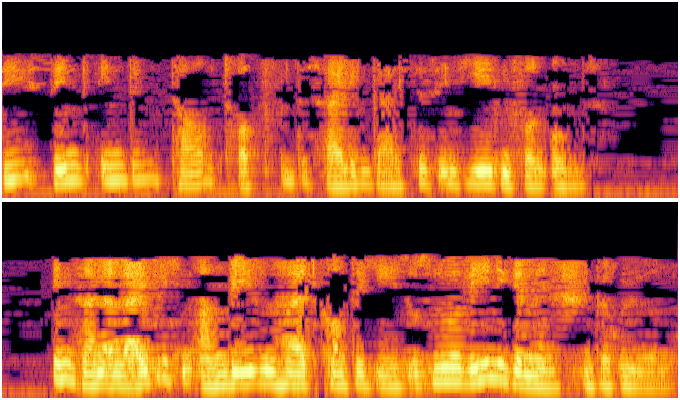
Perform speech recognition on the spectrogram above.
Sie sind in den Tautropfen des Heiligen Geistes in jedem von uns. In seiner leiblichen Anwesenheit konnte Jesus nur wenige Menschen berühren.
